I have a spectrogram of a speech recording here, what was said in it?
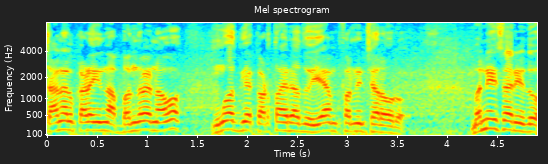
ಚಾನಲ್ ಕಡೆಯಿಂದ ಬಂದರೆ ನಾವು ಮೂವತ್ತಿಗೆ ಕೊಡ್ತಾ ಇರೋದು ಎ ಎಂ ಫರ್ನಿಚರ್ ಅವರು. ಬನ್ನಿ ಸರ್ ಇದು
